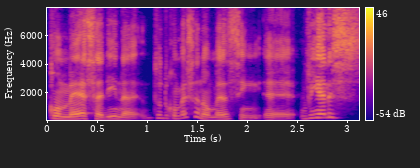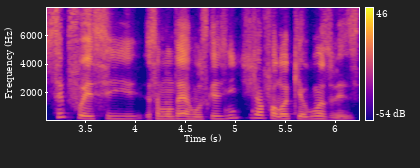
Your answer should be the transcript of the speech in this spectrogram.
começa ali, né? Tudo começa não, mas assim, é, o Vinhares sempre foi esse, essa montanha russa que a gente já falou aqui algumas vezes,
